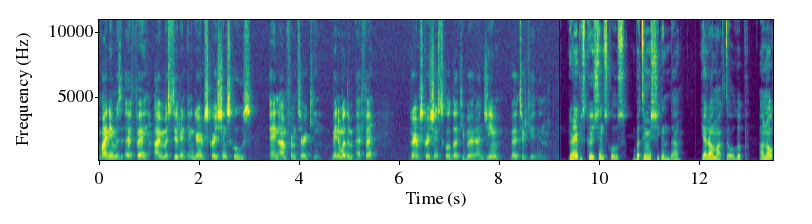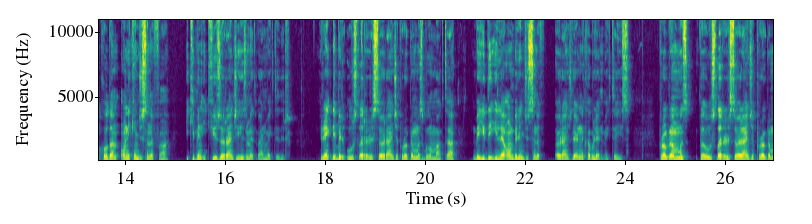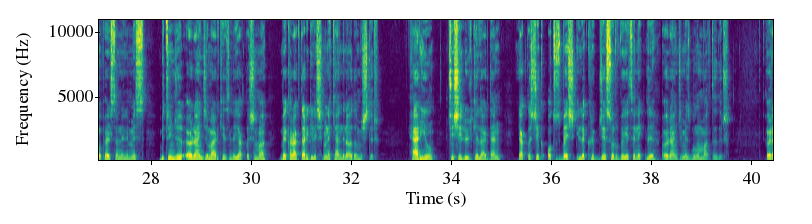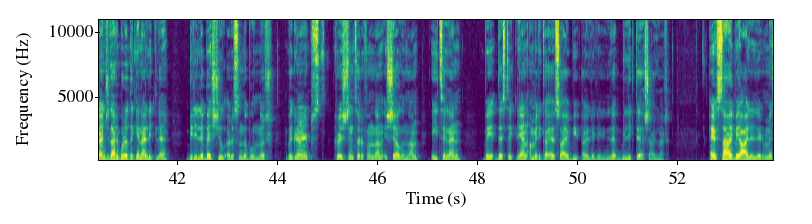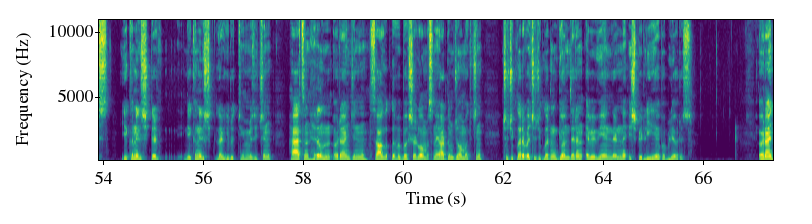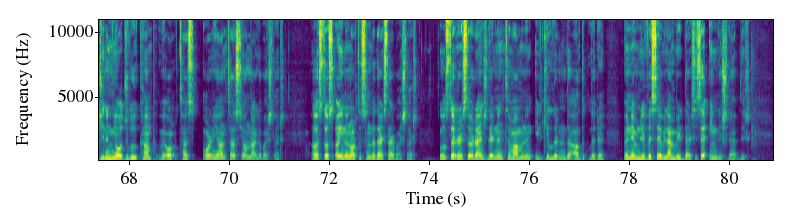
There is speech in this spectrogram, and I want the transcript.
My name is Efe. I'm a student in Grams Christian Schools and I'm from Turkey. Benim adım Efe. Grams Christian School'daki bir öğrenciyim ve Türkiye'denim. Grampus Christian Schools, Batı Michigan'da yer almakta olup anaokuldan 12. sınıfa 2200 öğrenciye hizmet vermektedir. Renkli bir uluslararası öğrenci programımız bulunmakta ve 7 ile 11. sınıf öğrencilerini kabul etmekteyiz. Programımız ve uluslararası öğrenci programı personelimiz bütüncül öğrenci merkezli yaklaşıma ve karakter gelişimine kendini adamıştır. Her yıl çeşitli ülkelerden yaklaşık 35 ile 40 cesur ve yetenekli öğrencimiz bulunmaktadır. Öğrenciler burada genellikle 1 ile 5 yıl arasında bulunur ve Rapids Christian tarafından işe alınan, eğitilen ve destekleyen Amerika ev sahibi aileleriyle birlikte yaşarlar. Ev sahibi ailelerimiz yakın ilişkiler yakın ilişkiler yürüttüğümüz için hayatın her alanın öğrencinin sağlıklı ve başarılı olmasına yardımcı olmak için çocuklara ve çocuklarını gönderen ebeveynlerine işbirliği yapabiliyoruz. Öğrencinin yolculuğu kamp ve oryantasyonlarla başlar. Ağustos ayının ortasında dersler başlar. Uluslararası öğrencilerinin tamamının ilk yıllarında aldıkları önemli ve sevilen bir ders ise English Lab'dir.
